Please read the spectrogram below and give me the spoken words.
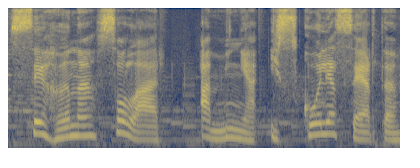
Serrana Solar, a minha escolha certa.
